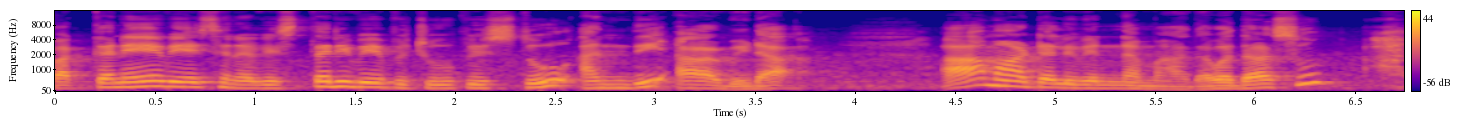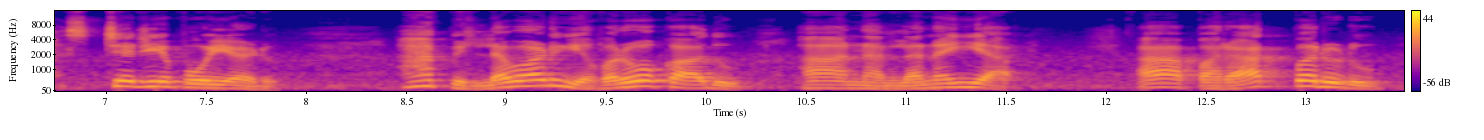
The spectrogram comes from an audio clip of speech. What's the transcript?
పక్కనే వేసిన విస్తరి వైపు చూపిస్తూ అంది ఆవిడ. ఆ మాటలు విన్న మాధవదాసు ఆశ్చర్యపోయాడు. ఆ పిల్లవాడు ఎవరో కాదు. ఆ నల్లనయ్య. ఆ పరాత్పరుడు.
